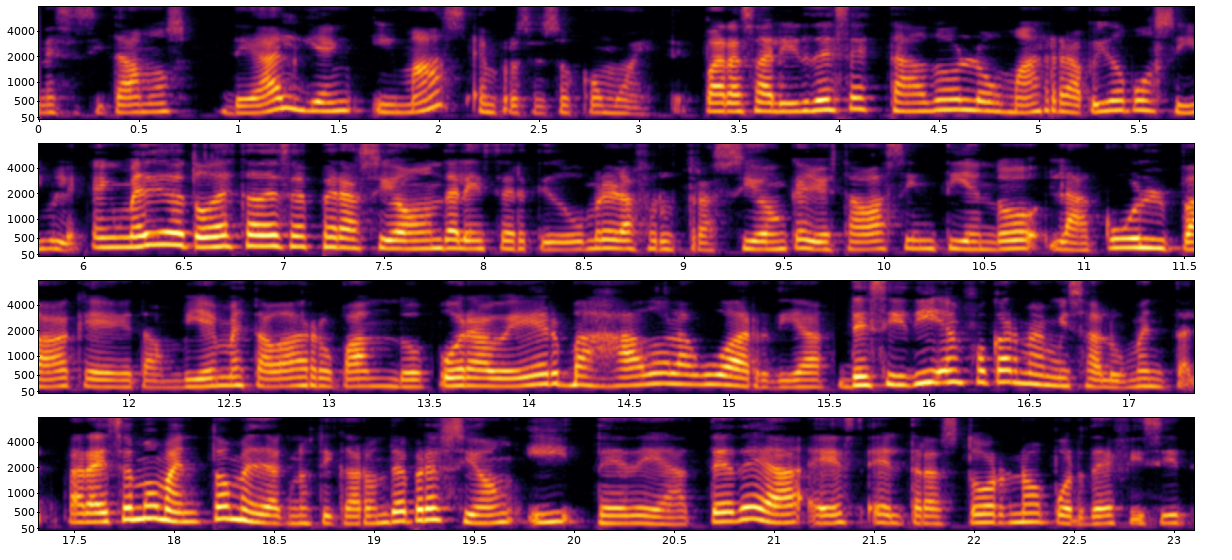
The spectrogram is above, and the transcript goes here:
necesitamos de alguien y más en procesos como este, para salir de ese estado lo más rápido posible. En medio de toda esta desesperación, de la incertidumbre, la frustración que yo estaba sintiendo, la culpa que también me estaba arropando por haber bajado la guardia, decidí enfocarme en mi salud mental. Para ese momento me diagnosticaron depresión y TDA. TDA es el trastorno por déficit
